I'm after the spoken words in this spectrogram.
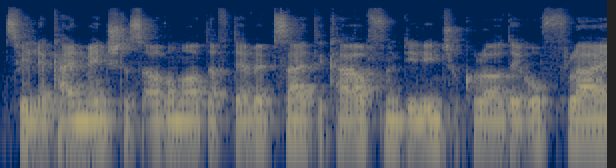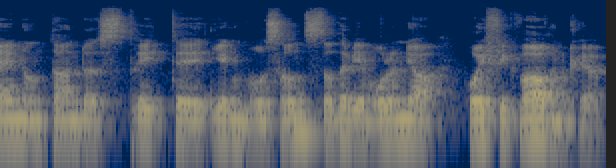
Es will ja kein Mensch das Aromat auf der Webseite kaufen, die Lindschokolade offline und dann das dritte irgendwo sonst, oder? Wir wollen ja häufig Warenkörbe.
